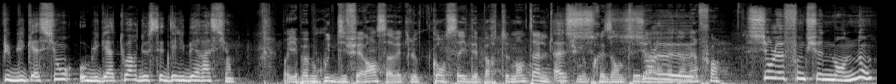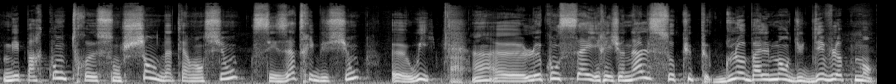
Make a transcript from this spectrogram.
publication obligatoire de cette délibération. Il n'y a pas beaucoup de différence avec le conseil départemental que euh, tu nous présentais la, le, la, dernière fois. Sur le fonctionnement, non, mais par contre, son champ d'intervention, ses attributions, euh, oui. Ah. Hein, euh, le conseil régional s'occupe globalement du développement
